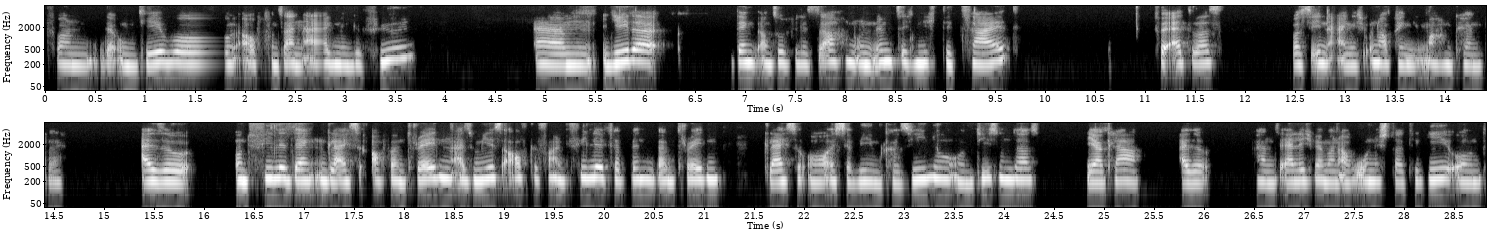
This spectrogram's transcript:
von der Umgebung, auch von seinen eigenen Gefühlen. Ähm, jeder denkt an so viele Sachen und nimmt sich nicht die Zeit für etwas, was ihn eigentlich unabhängig machen könnte. Also, und viele denken gleich so, auch beim Traden, also mir ist aufgefallen, viele verbinden beim Traden gleich so, oh, ist ja wie im Casino und dies und das. Ja, klar. Also, ganz ehrlich, wenn man auch ohne Strategie und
